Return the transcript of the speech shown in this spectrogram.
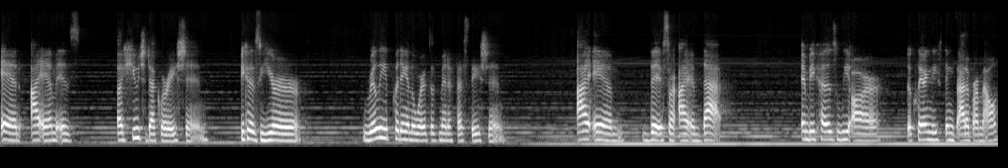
And I am is a huge declaration because you're really putting in the words of manifestation. I am this or I am that. And because we are declaring these things out of our mouth,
